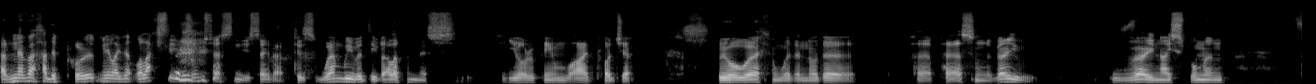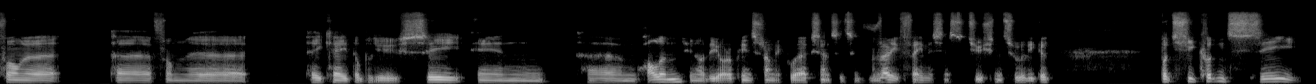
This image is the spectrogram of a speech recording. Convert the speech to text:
I, have never had it put at me like that. Well, actually, it's interesting you say that because when we were developing this European wide project, we were working with another uh, person, a very, very nice woman from a, uh, from the AKWC in um, Holland, you know, the European Ceramic Work Centre. It's a very famous institution. It's really good. But she couldn't see.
